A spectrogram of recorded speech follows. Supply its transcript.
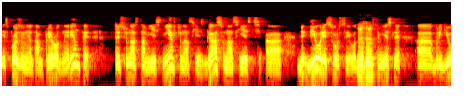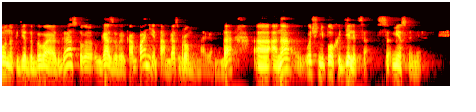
использование там природной ренты, то есть у нас там есть нефть, у нас есть газ, у нас есть а, биоресурсы. вот, uh-huh. допустим, если а, в регионах, где добывают газ, то газовые компании, там Газпром, наверное, да, а, она очень неплохо делится с местными.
